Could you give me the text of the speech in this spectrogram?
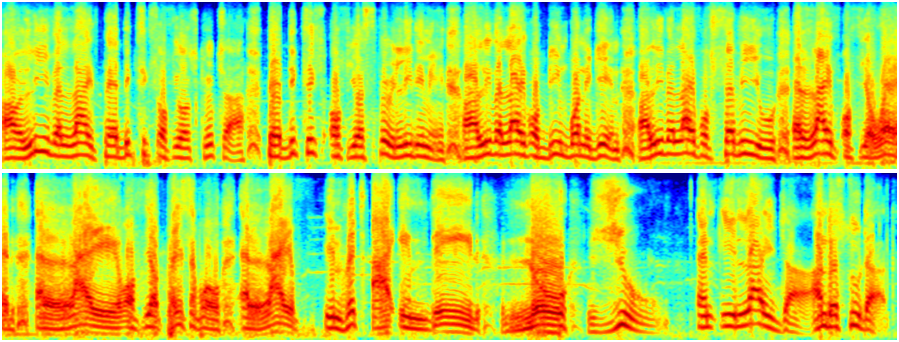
I'll live a life per dictates of your scripture, per dictates of your spirit leading me. I'll live a life of being born again. I'll live a life of serving you, a life of your word, a life of your principle, a life in which I indeed know you. And Elijah understood that.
